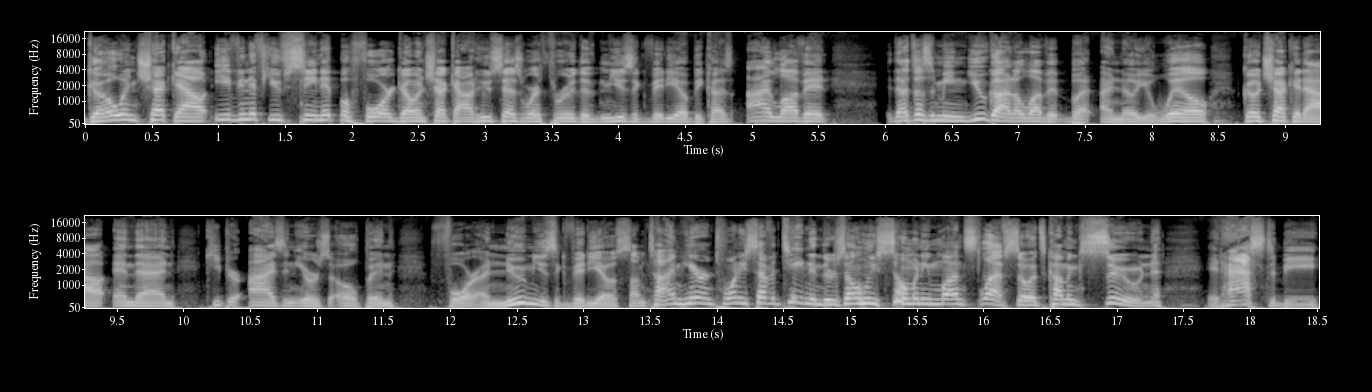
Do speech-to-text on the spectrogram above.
go and check out, even if you've seen it before, go and check out Who Says We're Through the music video because I love it. That doesn't mean you got to love it, but I know you will. Go check it out and then keep your eyes and ears open for a new music video sometime here in 2017. And there's only so many months left, so it's coming soon. It has to be.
